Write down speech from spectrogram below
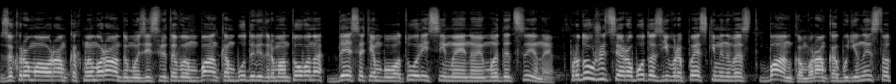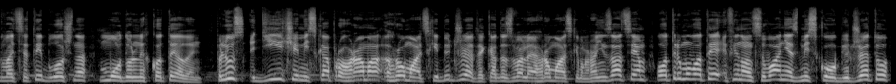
Зокрема, у рамках меморандуму зі світовим банком буде відремонтовано 10 амбулаторій сімейної медицини. Продовжується робота з європейським інвестбанком в рамках будівництва 20 блочно-модульних котелень. Плюс діюча міська програма Громадський бюджет, яка дозволяє громадським організаціям отримувати фінансування з міського бюджету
